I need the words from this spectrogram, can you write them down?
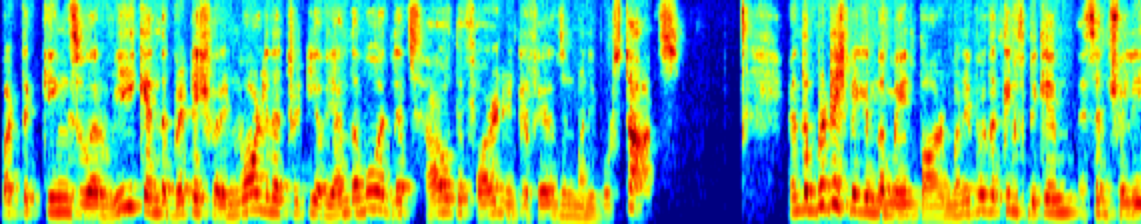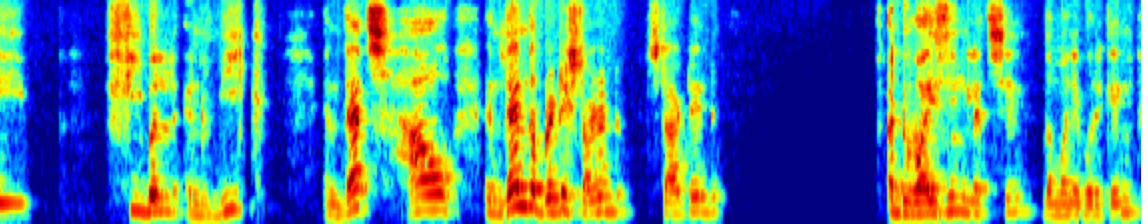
but the kings were weak and the British were involved in the Treaty of Yandabo. And that's how the foreign interference in Manipur starts. and the British became the main power in Manipur, the kings became essentially feeble and weak and that's how and then the british started started advising let's say the manipuri king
